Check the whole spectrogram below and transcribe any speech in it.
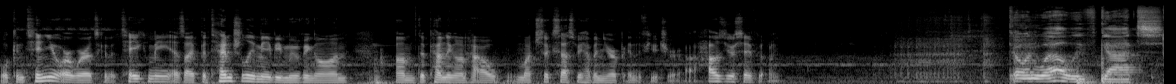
will continue or where it's going to take me as I potentially may be moving on, um, depending on how much success we have in Europe in the future. Uh, how's your save going? Going well. We've got,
